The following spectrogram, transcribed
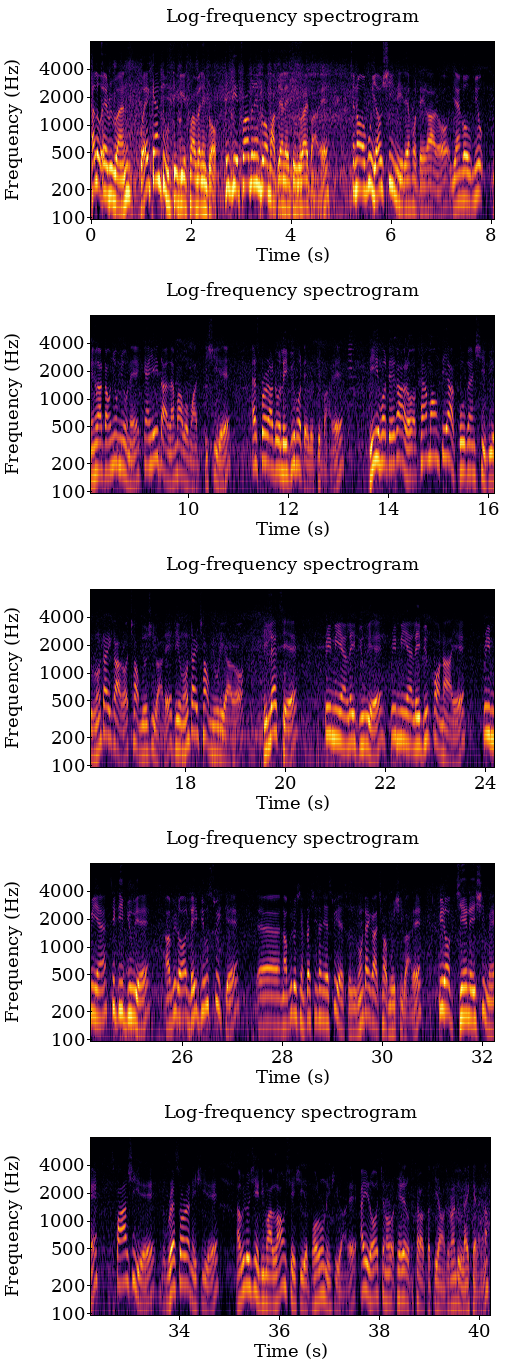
Hello everyone welcome to TK Traveling Blog TK Traveling Blog မှာပြန်လည်ကြိုဆိုလိုက်ပါတယ်ကျွန်တော်အခုရောက်ရှိနေတဲ့ဟိုတယ်ကတော့ရန်ကုန်မြို့မင်္ဂလာတောင်ညွန့်မြို့နယ်ကံရိပ်သာလမ်းမပေါ်မှာတည်ရှိတဲ့ Esperado Lakeview Hotel ပဲဖြစ်ပါတယ်ဒီဟိုတယ်ကတော့အခန်းပေါင်း109ခန်းရှိပြီး room type ကတော့6မျိုးရှိပါတယ်ဒီ room type 6မျိုးတွေကတော့ deluxe ရယ် premium lakeview ရယ် premium lakeview corner ရယ် premium city view ရယ်နောက်ပြီးတော့ lakeview suite ရယ် အဲနောက်ပြီးလို့ရှိရင် precision ရယ် suite ရယ်ဆိုပြီး room type က6မျိုးရှိပါတယ်ပြီးတော့ gym တွေရှိမယ် spa ရှိတယ် restaurant တွေရှိတယ်နောက်ပြီးလို့ရှိရင်ဒီမှာ lounge တွေရှိတယ် ballroom တွေရှိပါတယ်အဲ့ဒီတော့ကျွန်တော်တို့အထဲထဲကိုတစ်ချက်တော့တွက်ကြည့်အောင်ကျွန်တော်တို့လိုက်ခဲ့လိုက်နော်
